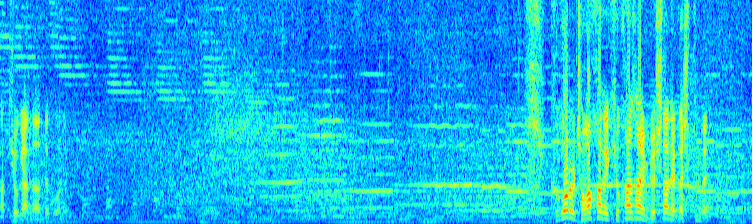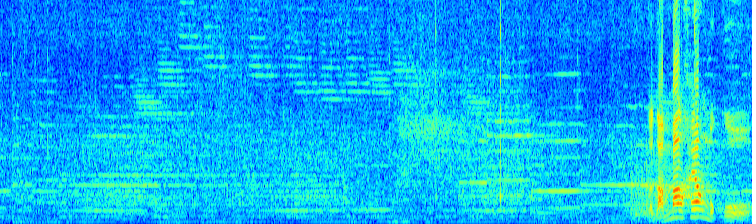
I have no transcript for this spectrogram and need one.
나 기억이 안 나는데 그거는 그거를 정확하게 기억하는 사람이 몇이나 될까 싶은데 그러니까 남만 하약 먹고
